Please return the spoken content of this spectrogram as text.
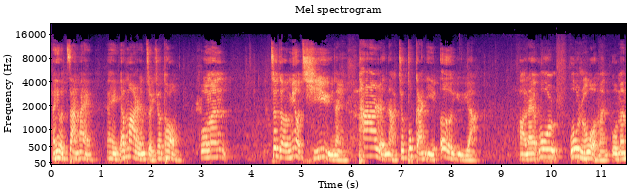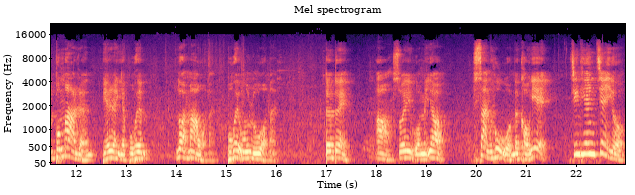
很有障碍，哎，要骂人嘴就痛。我们这个没有祈语呢，他人呐就不敢以恶语呀，好来侮侮辱我们。我们不骂人，别人也不会乱骂我们，不会侮辱我们，对不对？啊，所以我们要善护我们的口业。今天见有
